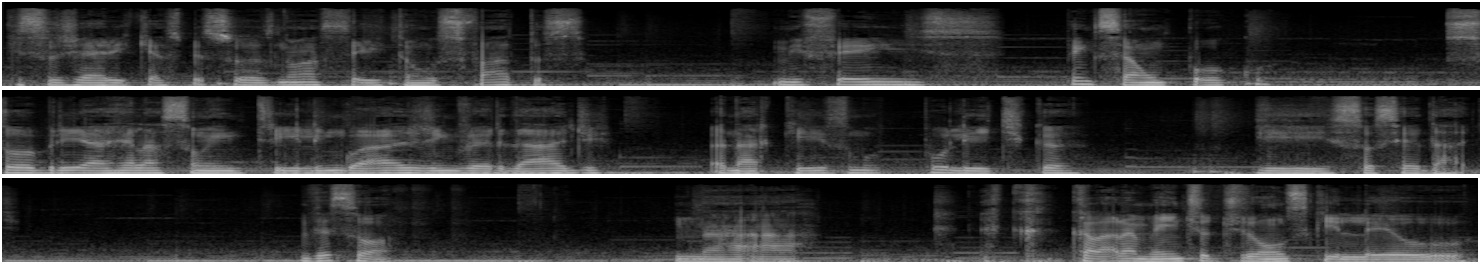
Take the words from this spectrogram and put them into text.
que sugere que as pessoas não aceitam os fatos, me fez pensar um pouco sobre a relação entre linguagem, verdade, anarquismo, política e sociedade. Vê só, na claramente o Chomsky leu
